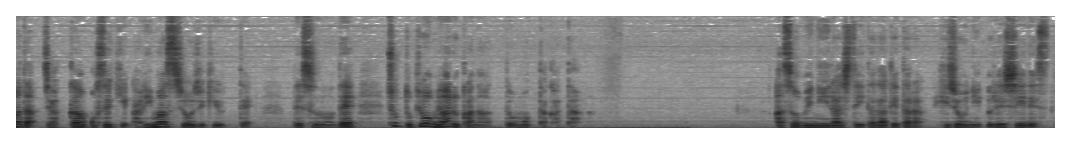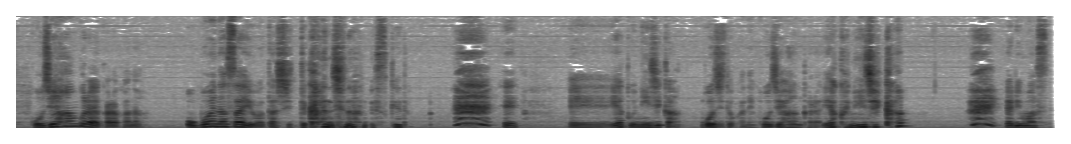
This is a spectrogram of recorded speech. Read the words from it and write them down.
まだ若干お席あります正直言って。ですのでちょっと興味あるかなって思った方遊びにいらしていただけたら非常に嬉しいです。5時半ぐらいからかな。覚えなさいよ私って感じなんですけど。ええー約2時間。5時とかね5時半から。約2時間。やります、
